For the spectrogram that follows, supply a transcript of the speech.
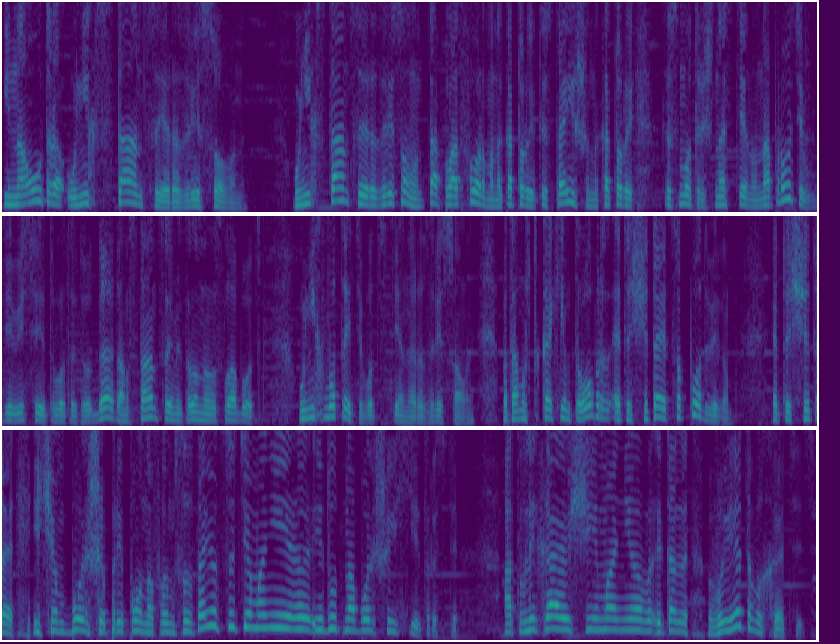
и на утро у них станции разрисованы? У них станции разрисованы. Та платформа, на которой ты стоишь, и на которой ты смотришь на стену напротив, где висит вот это вот, да, там станция метро Новослободск. У них вот эти вот стены разрисованы. Потому что каким-то образом это считается подвигом. Это считает... И чем больше препонов им создается, тем они э, идут на большие хитрости отвлекающие маневры и так далее. Вы этого хотите?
